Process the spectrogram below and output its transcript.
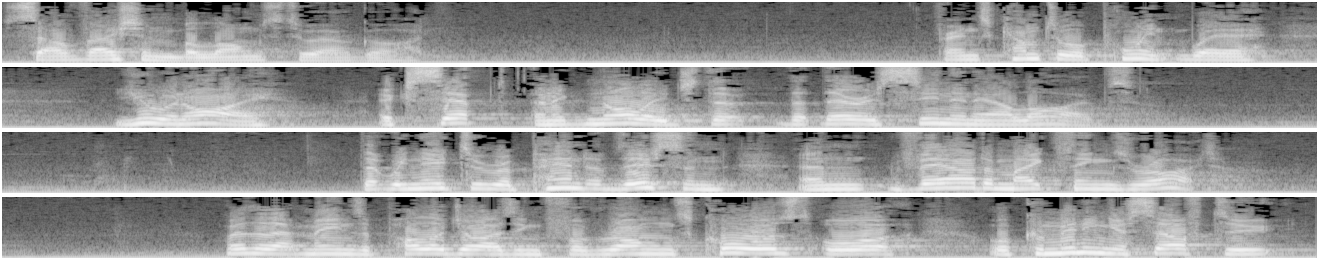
Salvation belongs to our God. Friends, come to a point where you and I accept and acknowledge that, that there is sin in our lives. That we need to repent of this and, and vow to make things right. Whether that means apologising for wrongs caused or, or committing yourself to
